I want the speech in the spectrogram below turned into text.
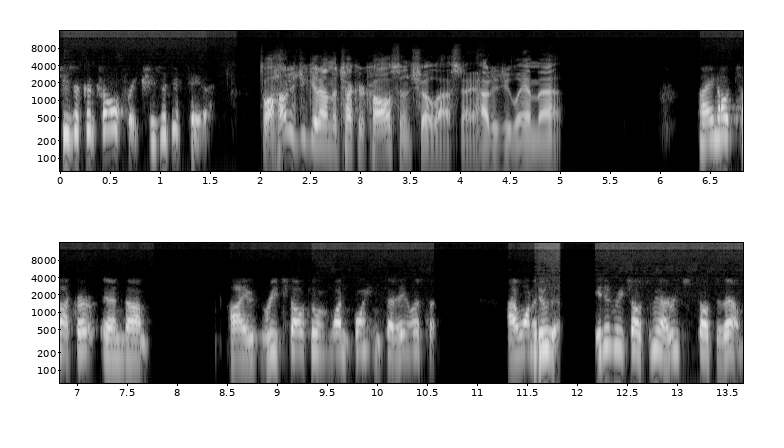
she's a control freak. She's a dictator. So, how did you get on the Tucker Carlson show last night? How did you land that? I know Tucker, and um, I reached out to him at one point and said, "Hey, listen, I want to do this." He didn't reach out to me; I reached out to them.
